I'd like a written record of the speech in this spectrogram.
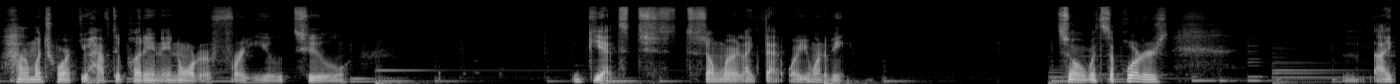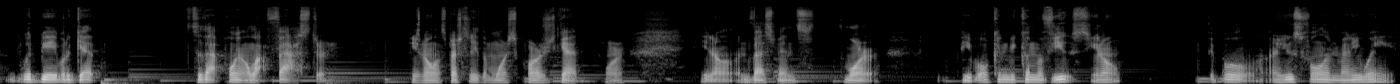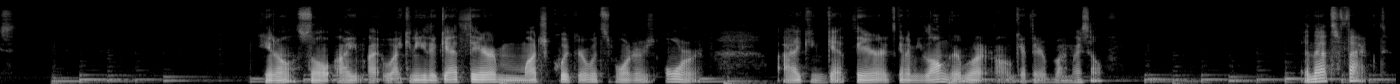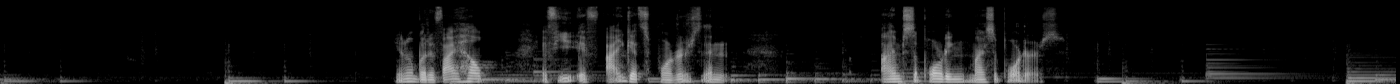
how much work you have to put in in order for you to get to somewhere like that where you want to be. So, with supporters, I would be able to get to that point a lot faster you know, especially the more supporters you get, more, you know, investments, the more people can become of use, you know. People are useful in many ways. You know, so I, I, I can either get there much quicker with supporters or I can get there, it's gonna be longer, but I'll get there by myself. And that's a fact. You know, but if I help if you if I get supporters, then I'm supporting my supporters.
